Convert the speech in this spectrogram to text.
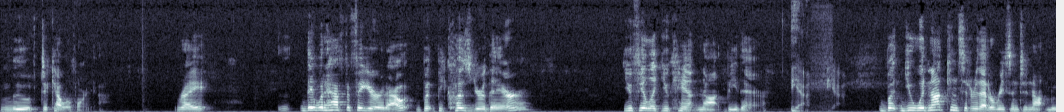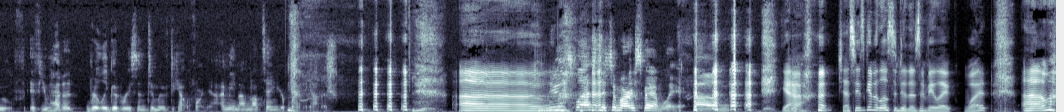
moved to California? Right? They would have to figure it out, but because you're there, you feel like you can't not be there. Yeah. But you would not consider that a reason to not move if you had a really good reason to move to California. I mean, I'm not saying you're planning on it. um, Newsflash to Tamar's family. Um, yeah. yeah. Jesse's going to listen to this and be like, what? Um.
